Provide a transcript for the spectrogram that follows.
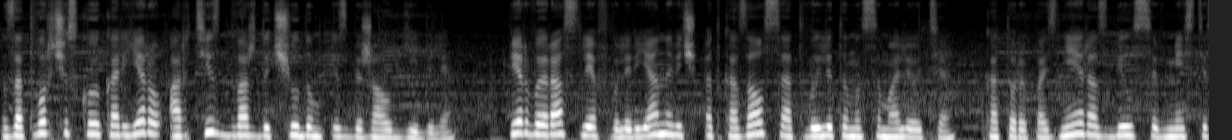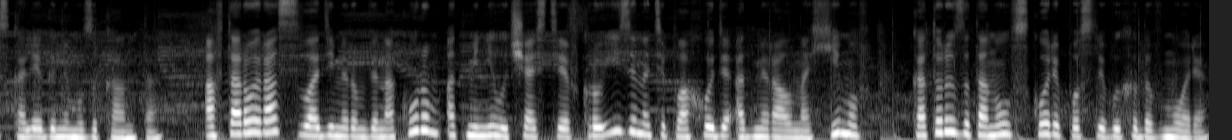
За творческую карьеру артист дважды чудом избежал гибели. Первый раз Лев Валерьянович отказался от вылета на самолете, который позднее разбился вместе с коллегами музыканта. А второй раз с Владимиром Винокуром отменил участие в круизе на теплоходе «Адмирал Нахимов», который затонул вскоре после выхода в море.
